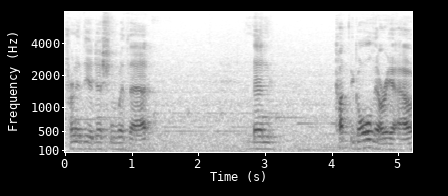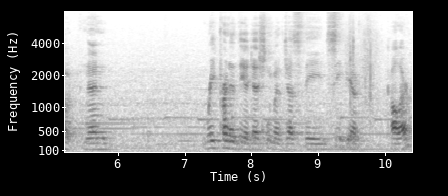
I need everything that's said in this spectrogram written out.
printed the edition with that, then cut the gold area out, and then reprinted the edition with just the sepia color.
